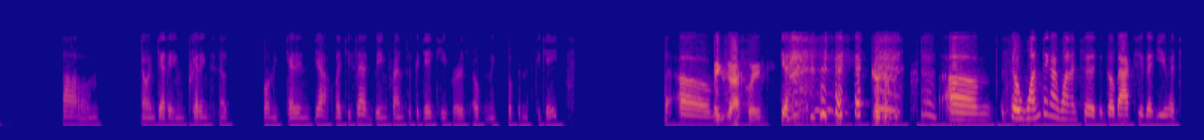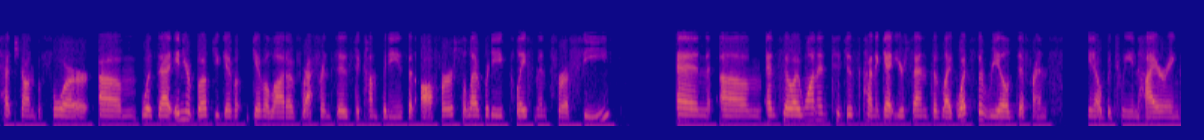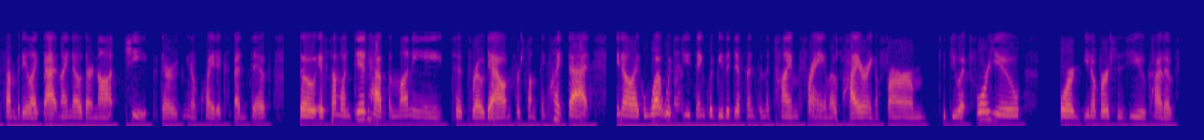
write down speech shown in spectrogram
Um, you know, and getting getting to know and getting yeah, like you said, being friends with the gatekeepers opening opens the gates. Um, Exactly. yeah. um, so one thing I wanted to go back to that you had touched on before um, was that in your book you give give a lot of references to companies that offer celebrity placements for a fee. And um, and so I wanted to just kind of get your sense of like what's the real difference, you know, between hiring somebody like that and I know they're not cheap. They're, you know, quite expensive. So if someone did have the money to throw down for something like that, you know, like what would you think would be the difference in the time frame of hiring a firm to do it for you or, you know, versus you kind of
